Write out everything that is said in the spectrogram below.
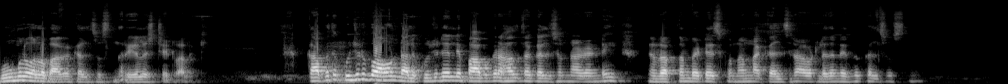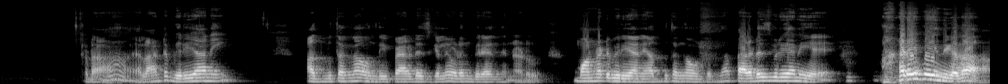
భూముల వల్ల బాగా కలిసి వస్తుంది రియల్ ఎస్టేట్ వాళ్ళకి. కాకపోతే కుజుడు బాగుండాలి. కుజుడు వెళ్ళి పాపగ్రహాలతో కలిసి ఉన్నాడండి నేను రత్నం పెట్టేసుకున్నాను నాకు కలిసి రావట్లేదంటే ఎందుకు కలిసి వస్తుంది? ఇక్కడ ఎలా అంటే బిర్యానీ అద్భుతంగా ఉంది. ప్యారడైజ్కి వెళ్ళి ఎవడైనా బిర్యానీ తిన్నాడు. మొన్నటి బిర్యానీ అద్భుతంగా ఉంటుందా? ప్యారడైజ్ బిర్యానీయే. పాడైపోయింది కదా.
